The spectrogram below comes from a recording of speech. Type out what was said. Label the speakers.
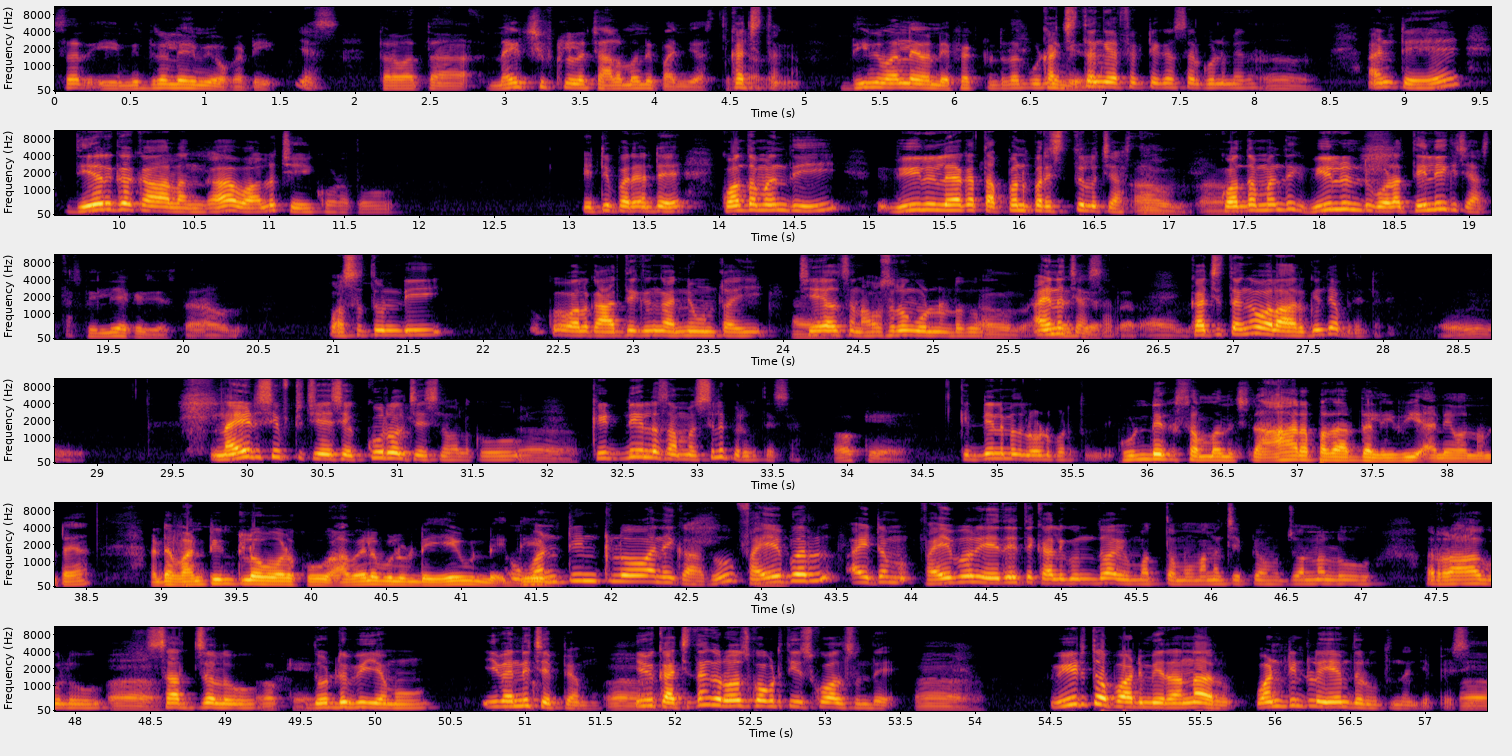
Speaker 1: Sir ఈ నిద్రలేమి ఒకటి.
Speaker 2: ఎస్
Speaker 1: తర్వాత నైట్ షిఫ్ట్లలో చాలా మంది పనిచేస్తారు.
Speaker 2: ఖచ్చితంగా.
Speaker 1: దీనివల్ల ఏమైనా ఎఫెక్ట్ ఉంటుందా?
Speaker 2: ఖచ్చితంగా ఎఫెక్ట్ కదా సార్ గుండె మీద. అంటే దీర్ఘకాలంగా వాళ్ళు చేయకూడదు. ఎట్టి పరి అంటే కొంతమంది వీలు లేక తప్పని పరిస్థితులు చేస్తారు. కొంతమందికి వీలుండి కూడా తెలియక చేస్తారు.
Speaker 1: తెలియక చేస్తారు అవును.
Speaker 2: వసతుండి వాళ్ళకి ఆర్థికంగా అన్నీ ఉంటాయి. చేయాల్సిన అవసరం కూడా ఉండదు. అయినా చేస్తారు. ఖచ్చితంగా వాళ్ళ ఆరోగ్యం దెబ్బతింటది. నైట్ షిఫ్ట్ చేసి ఎక్కువ రోజులు చేసిన వాళ్ళకు కిడ్నీల సమస్యలు పెరుగుతాయి సార్.
Speaker 1: ఓకే.
Speaker 2: కిడ్నీల మీద లోడ్ పడుతుంది.
Speaker 1: గుండెకి సంబంధించిన ఆహార పదార్థాలు ఇవి అని ఏమైనా ఉంటాయా? అంటే వంటింట్లో మనకు అవైలబుల్ ఉండే ఏ ఉన్నాయి
Speaker 2: వంటింట్లో అని కాదు ఫైబర్ ఐటమ్ ఫైబర్ ఏదైతే కలిగి ఉందో అవి మొత్తము మనం చెప్పాము జొన్నలు రాగులు. సజ్జలు దొడ్డు బియ్యము ఇవన్నీ చెప్పాము. ఇవి ఖచ్చితంగా రోజుకొకటి తీసుకోవాల్సిందే. వీటితో పాటు మీరు అన్నారు వంటింట్లో ఏం దొరుకుతుందని చెప్పేసి.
